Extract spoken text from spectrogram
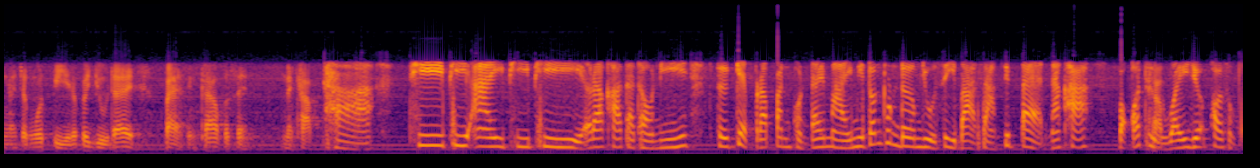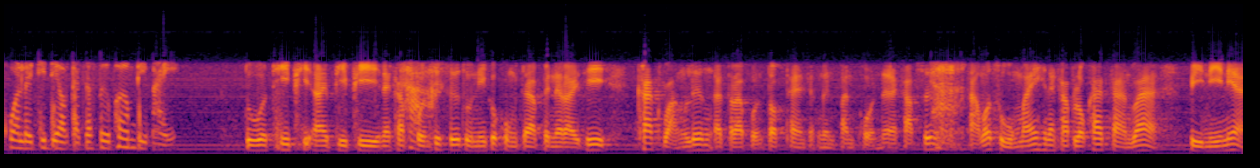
งานจากงวดปี แล้วก็อยู่ได้แปดถึงเก้าเปอร์เซ็นต์นะครับ ค่ะ TPI PP ราคาแต่แถวนี้ ซื้อเก็บรับปันผลได้ไหม มีต้นทุนเดิมอยู่สี่บาทสามสิบแปดนะคะ บอกว่าถือไว้เยอะพอสมควรเลยทีเดียว แต่จะซื้อเพิ่มดีไหม ตัว TPI PP นะครับ คนที่ซื้อตัวนี้ก็คงจะเป็นอะไรที่คาดหวังเรื่องอัตราผลตอบแทนจากเงินปันผลนะครับ ซึ่งถามว่าสูงไหมนะครับ เราคาดการว่าปีนี้เนี่ย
